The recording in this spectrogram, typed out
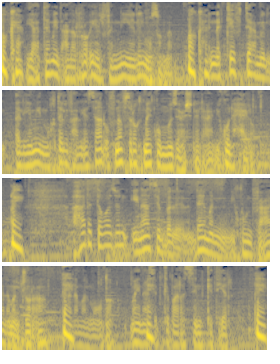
okay. يعتمد على الرؤية الفنية للمصمم. okay. إنك كيف تعمل اليمين مختلف عن اليسار وفي نفس الوقت ما يكون مزعج للعين يكون حلو. إيه هذا التوازن يناسب دائما يكون في عالم الجرأة إيه. عالم الموضة. ما يناسب كبار السن كثير. إيه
